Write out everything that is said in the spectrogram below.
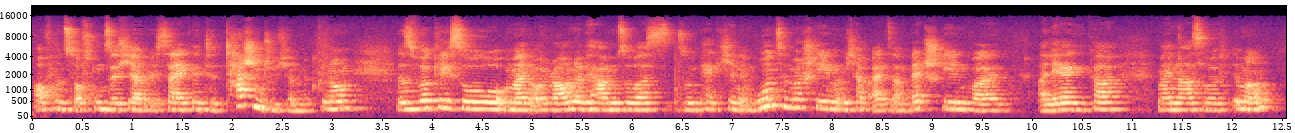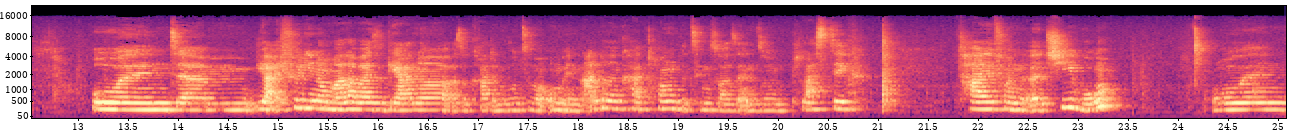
auch von Soft und Sicher recycelte Taschentücher mitgenommen. Das ist wirklich so mein Allrounder. Wir haben sowas, so ein Päckchen im Wohnzimmer stehen und ich habe eins am Bett stehen, weil Allergiker, meine Nase läuft immer. Und ähm, ja, ich fülle die normalerweise gerne, also gerade im Wohnzimmer, um in einen anderen Karton, beziehungsweise in so ein Plastikteil von äh, Chibo. Und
